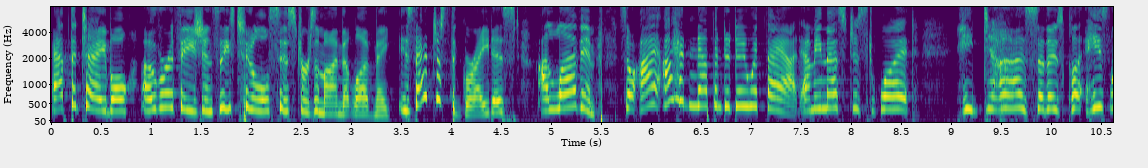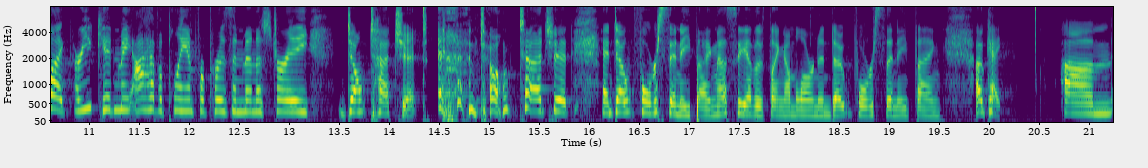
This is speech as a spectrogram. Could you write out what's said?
at the table over Ephesians, these two little sisters of mine that love me. Is that just the greatest? I love him. So I, I had nothing to do with that. I mean, that's just what he does. So those he's like, "Are you kidding me? I have a plan for prison ministry. Don't touch it. don't touch it and don't force anything." That's the other thing I'm learning. Don't force anything. Okay, um,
